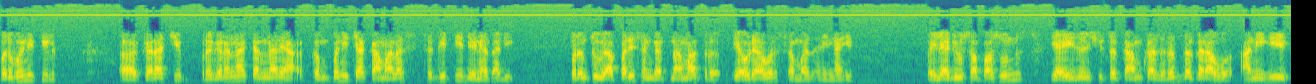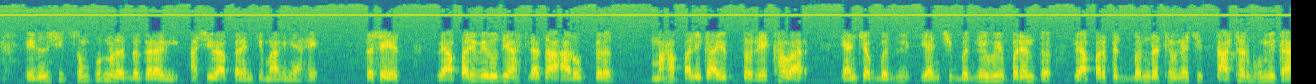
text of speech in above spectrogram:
परभणीतील कराची प्रगणना करणाऱ्या कंपनीच्या कामाला स्थगिती देण्यात आली. परंतु व्यापारी संघटना मात्र एवढ्यावर समाधानी नाहीत. पहिल्या दिवसापासून या एजन्सीचं कामकाज रद्द करावं आणि ही एजन्सी संपूर्ण रद्द करावी अशी व्यापाऱ्यांची मागणी आहे. तसेच व्यापारी विरोधी असल्याचा आरोप करत महापालिका आयुक्त रेखावार यांच्या बदली यांची बदली होईपर्यंत व्यापारपेठ बंद ठेवण्याची ताठर भूमिका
